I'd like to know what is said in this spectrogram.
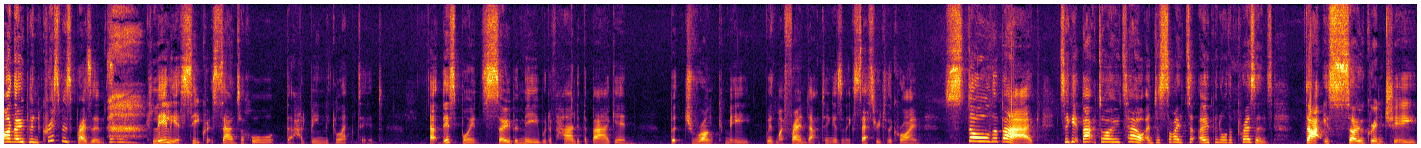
unopened Christmas presents. Clearly, a secret Santa haul that had been neglected. At this point, sober me would have handed the bag in, but drunk me, with my friend acting as an accessory to the crime, stole the bag to get back to our hotel and decided to open all the presents. That is so grinchy.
